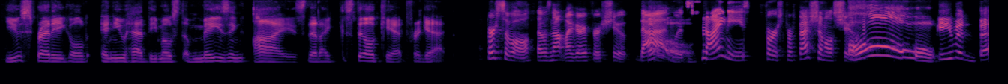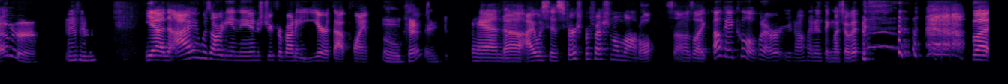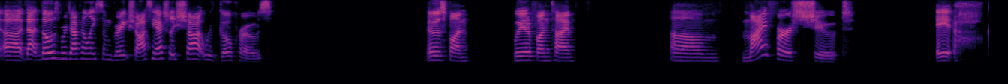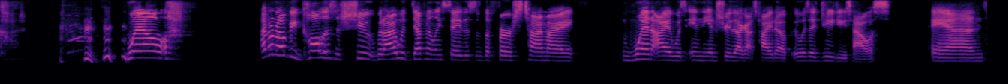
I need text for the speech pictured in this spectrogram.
You spread eagled and you had the most amazing eyes that I still can't forget. First of all, that was not my very first shoot. That Oh. was Shiny's first professional shoot. Oh, even better. Mm-hmm. Yeah, and I was already in the industry for about a year at that point, Okay. and uh, I was his first professional model. So I was like, okay, cool, whatever. You know, I didn't think much of it. but uh, that those were definitely some great shots. He actually shot with GoPros. It was fun. We had a fun time. Um, my first shoot, it oh God. Well, I don't know if you'd call this a shoot, but I would definitely say this is the first time I, when I was in the industry that I got tied up. It was at Gigi's house. And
